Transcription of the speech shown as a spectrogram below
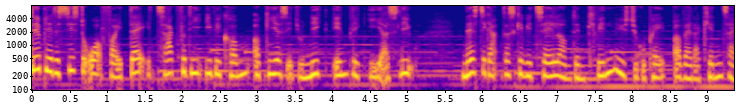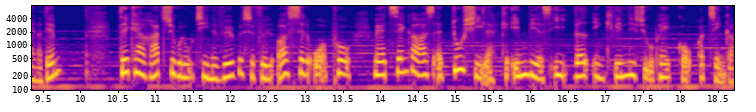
Det bliver det sidste ord for i dag. Tak fordi I vil komme og give os et unikt indblik i jeres liv. Næste gang der skal vi tale om den kvindelige psykopat og hvad der kendetegner dem. Det kan retspsykolog Tine Vøbe selvfølgelig også sætte ord på, men jeg tænker også, at du, Sheila, kan indvige os i, hvad en kvindelig psykopat går og tænker.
